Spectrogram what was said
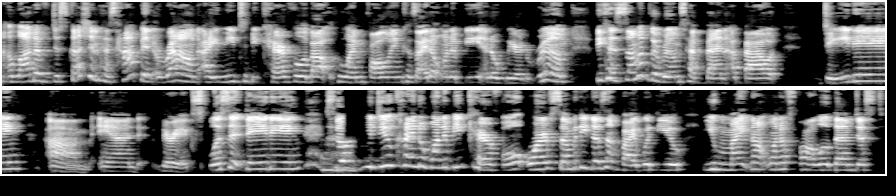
a lot of discussion has happened around I need to be careful about who I'm following because I don't want to be in a weird room because some of the rooms have been about dating um, and very explicit dating. Mm-hmm. So you do kind of want to be careful, or if somebody doesn't vibe with you, you might not want to follow them just,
